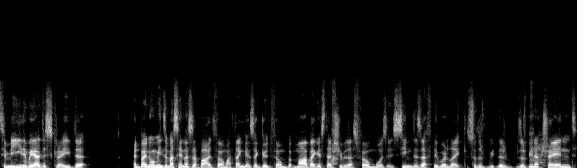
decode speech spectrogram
to me, the way I described it, and by no means am I saying this is a bad film. I think it's a good film. But my biggest issue with this film was it seemed as if they were like, so there's there's, there's been a trend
